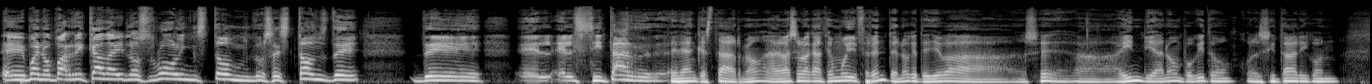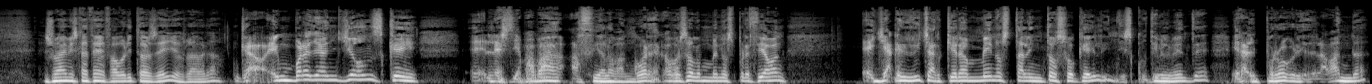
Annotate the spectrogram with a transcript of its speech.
Eh, bueno, Barricada y los Rolling Stones, los Stones de, de el, el citar. Tenían que estar, ¿no? Además es una canción muy diferente, ¿no? Que te lleva, no sé, a India, ¿no? Un poquito, con el sitar y con... Es una de mis canciones favoritas de ellos, la verdad. Claro, en Brian Jones que eh, les llevaba hacia la vanguardia, como eso los menospreciaban. Eh, Jack Richard, que era menos talentoso que él, indiscutiblemente, era el progre de la banda.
